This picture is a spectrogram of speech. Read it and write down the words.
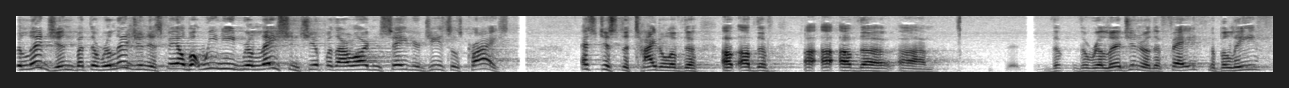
religion, but the religion has failed. But we need relationship with our Lord and Savior, Jesus Christ. That's just the title of the, of, of the, uh, uh, of the, um, the, the religion or the faith, the belief.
